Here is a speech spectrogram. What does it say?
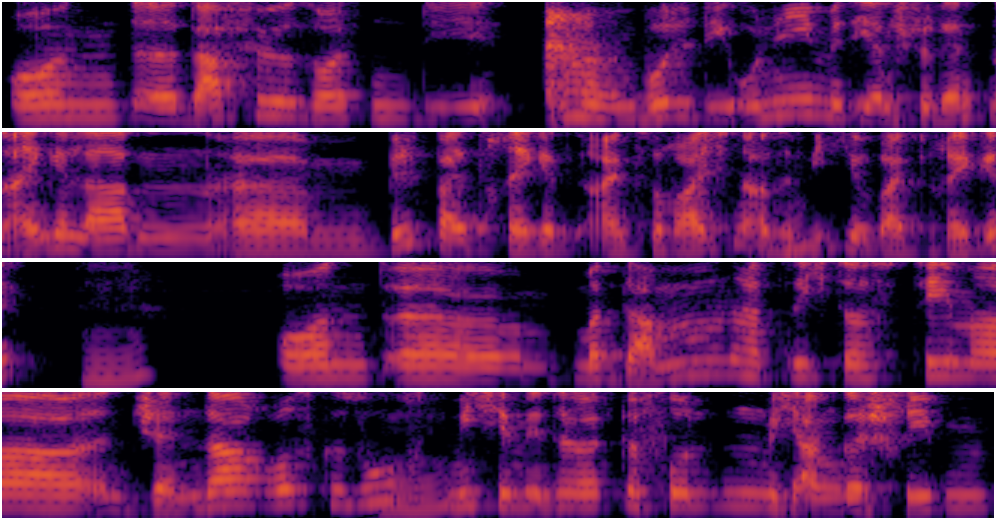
Und äh, dafür sollten die, wurde die Uni mit ihren Studenten eingeladen, ähm, Bildbeiträge einzureichen, also mhm. Videobeiträge. Mhm. Und äh, Madame hat sich das Thema Gender rausgesucht, mhm. mich im Internet gefunden, mich angeschrieben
